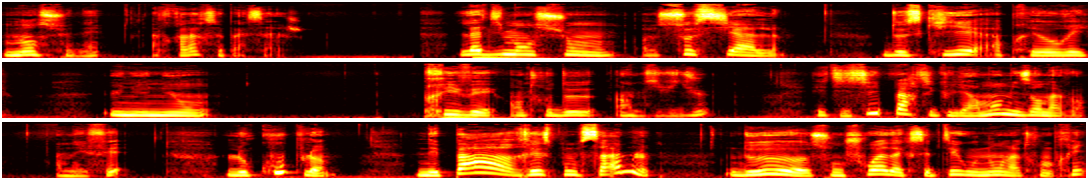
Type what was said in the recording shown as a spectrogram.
mentionnés à travers ce passage. La dimension euh, sociale de ce qui est a priori une union privée entre deux individus est ici particulièrement mise en avant. En effet, le couple n'est pas responsable de euh, son choix d'accepter ou non la tromperie.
